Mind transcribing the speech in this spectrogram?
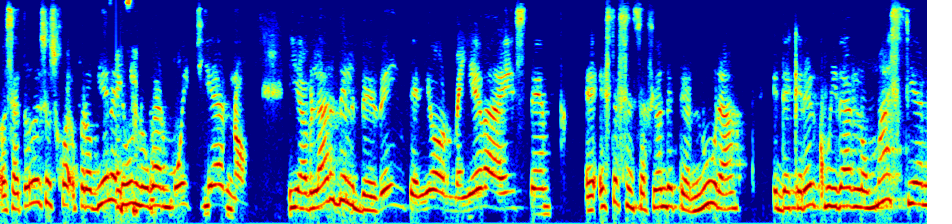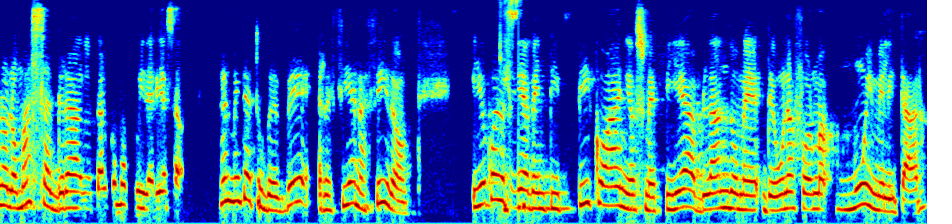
o sea, todos esos juegos, pero viene de un lugar muy tierno. Y hablar del bebé interior me lleva a este, eh, esta sensación de ternura, de querer cuidar lo más tierno, lo más sagrado, tal como cuidarías realmente a tu bebé recién nacido. Y yo cuando tenía veintipico años me pillé hablándome de una forma muy militar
